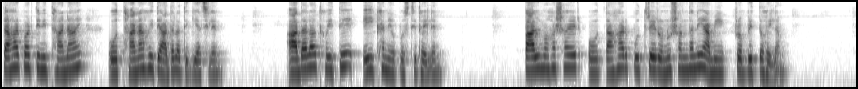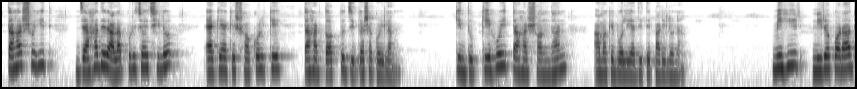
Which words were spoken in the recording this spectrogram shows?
তাহার পর তিনি থানায় ও থানা হইতে আদালতে গিয়াছিলেন। আদালত হইতে এইখানে উপস্থিত হইলেন। পাল মহাশয়ের ও তাহার পুত্রের অনুসন্ধানে আমি প্রবৃত্ত হইলাম। তাহার সহিত যাহাদের আলাপ পরিচয় ছিল, একে একে সকলকে তাহার তত্ত্ব জিজ্ঞাসা করিলাম। কিন্তু কেহই তাহার সন্ধান আমাকে বলিয়া দিতে পারিল না। মিহির নিরপরাধ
